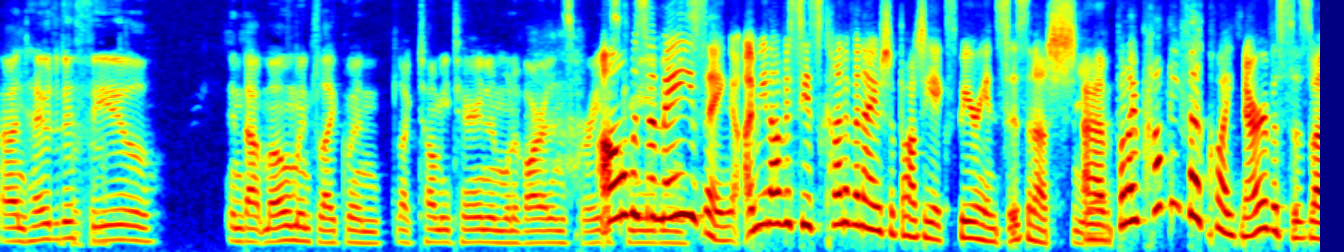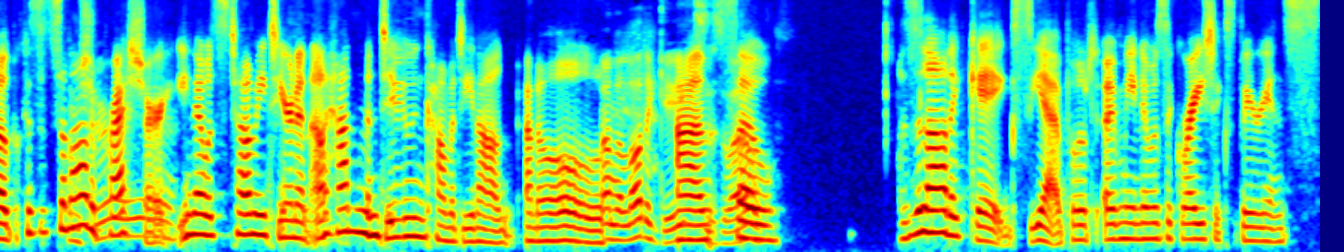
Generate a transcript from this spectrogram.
And how did it feel in that moment, like when like Tommy Tiernan, one of Ireland's greatest? Oh, it was comedians- amazing. I mean, obviously, it's kind of an out of body experience, isn't it? Yeah. Um, but I probably felt quite nervous as well because it's a lot sure, of pressure. yeah. You know, it's Tommy Tiernan. And I hadn't been doing comedy long at all. and a lot of gigs and as well. so there's a lot of gigs, yeah. But I mean, it was a great experience.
